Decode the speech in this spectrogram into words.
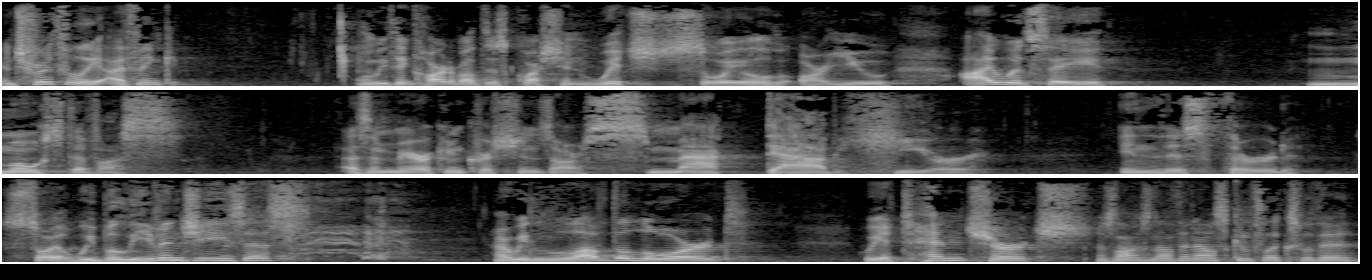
And truthfully, I think when we think hard about this question, which soil are you? I would say most of us as American Christians are smack dab here in this third soil. We believe in Jesus. We love the Lord. We attend church as long as nothing else conflicts with it.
